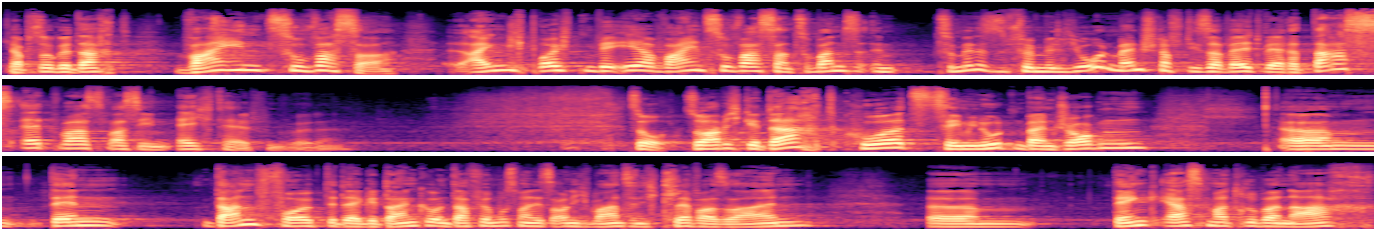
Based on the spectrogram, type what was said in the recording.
Ich habe so gedacht, Wein zu Wasser. Eigentlich bräuchten wir eher Wein zu Wasser. Zumindest für Millionen Menschen auf dieser Welt wäre das etwas, was ihnen echt helfen würde. So, so habe ich gedacht, kurz, zehn Minuten beim Joggen. Ähm, denn dann folgte der Gedanke, und dafür muss man jetzt auch nicht wahnsinnig clever sein, ähm, denk erstmal drüber nach,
